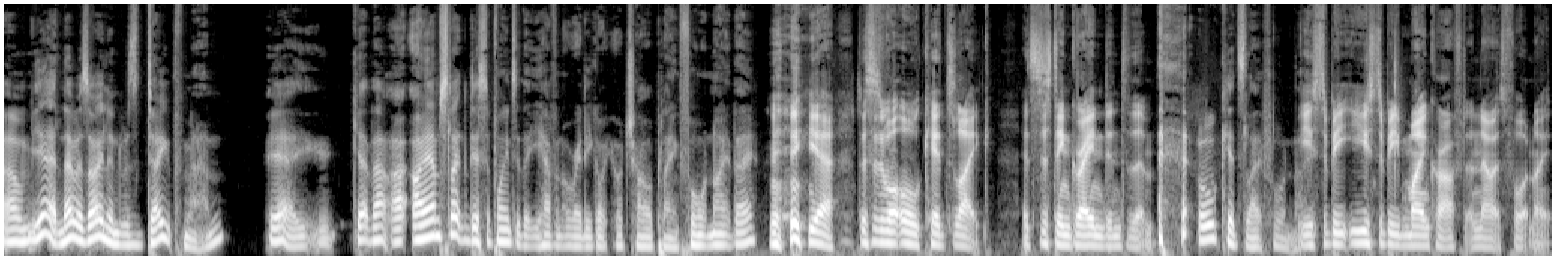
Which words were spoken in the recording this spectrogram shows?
Um, yeah, Noah's Island was dope, man. Yeah, you get that. I, I am slightly disappointed that you haven't already got your child playing Fortnite though. yeah, this is what all kids like. It's just ingrained into them. All kids like It Fortnite. used to be it used to be Minecraft, and now it's Fortnite.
